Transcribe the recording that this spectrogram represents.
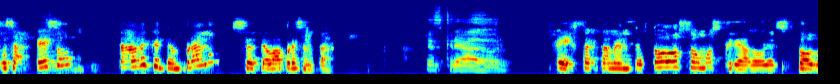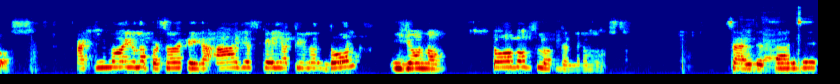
O sea, eso tarde que temprano se te va a presentar. Es creador. Exactamente, todos somos creadores, todos. Aquí no hay una persona que diga, ay, es que ella tiene el don y yo no. Todos lo tenemos. O sea, el detalle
